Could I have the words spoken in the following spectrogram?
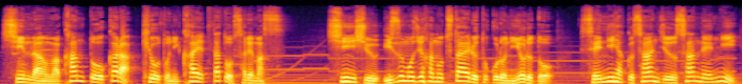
親鸞は関東から京都に帰ったとされます。新州出雲寺派の伝えるところによると、1233年に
